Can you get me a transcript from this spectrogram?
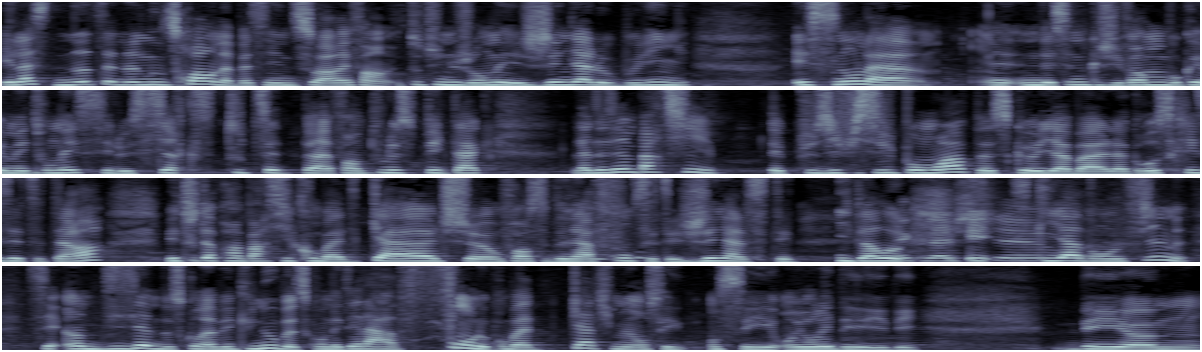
Et là, c'était notre scène à nous trois. On a passé une soirée, enfin, toute une journée géniale au bowling. Et sinon, la, une des scènes que j'ai vraiment beaucoup aimé tourner, c'est le cirque, toute cette, enfin, tout le spectacle. La deuxième partie est plus difficile pour moi parce qu'il y a bah, la grosse crise, etc. Mais toute la première partie, combat de catch, euh, enfin, on s'est donné à fond, c'était génial, c'était hyper drôle. Et ce qu'il y a dans le film, c'est un dixième de ce qu'on a vécu nous parce qu'on était là à fond le combat de catch, mais on s'est, on s'est, on hurlait des, des, des, euh,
